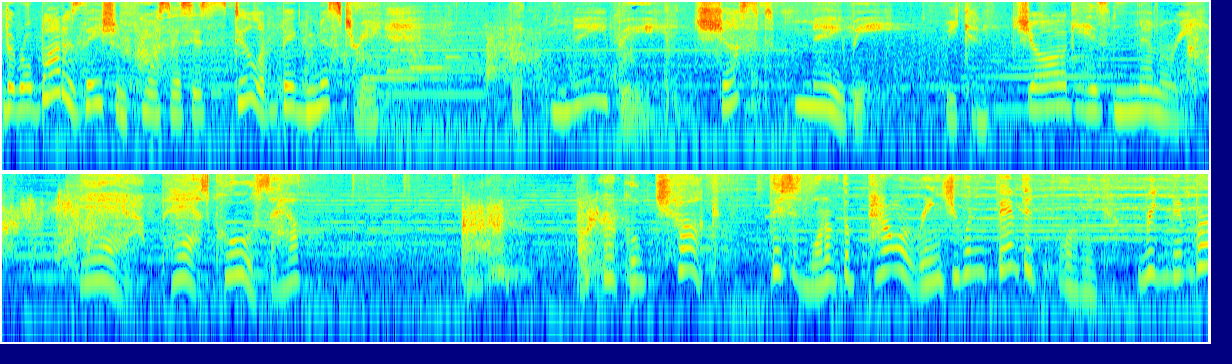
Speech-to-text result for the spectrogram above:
the robotization process is still a big mystery. But maybe, just maybe, we can jog his memory. Yeah, pass cool, Sal. Uncle Chuck, this is one of the power rings you invented for me. Remember?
